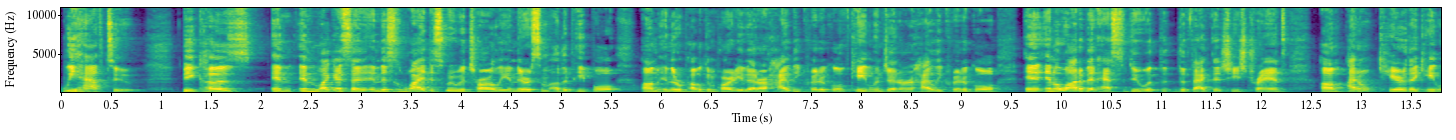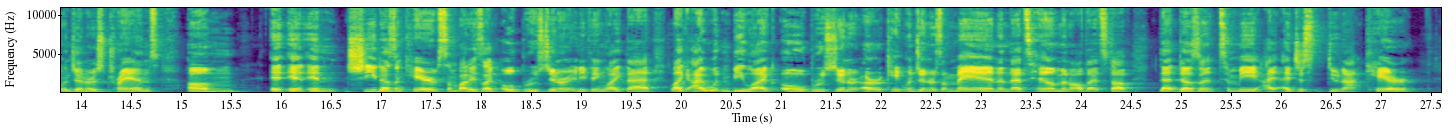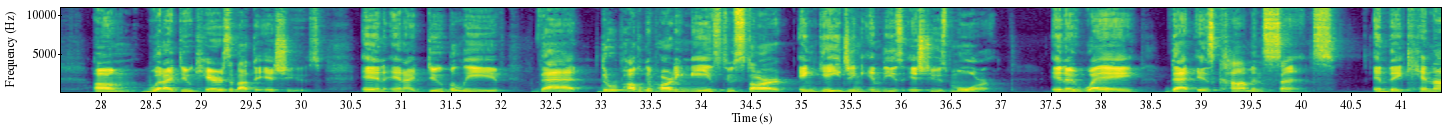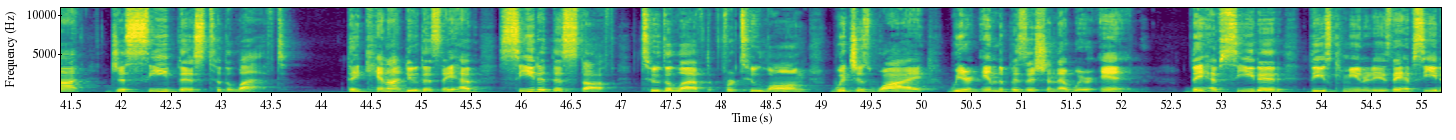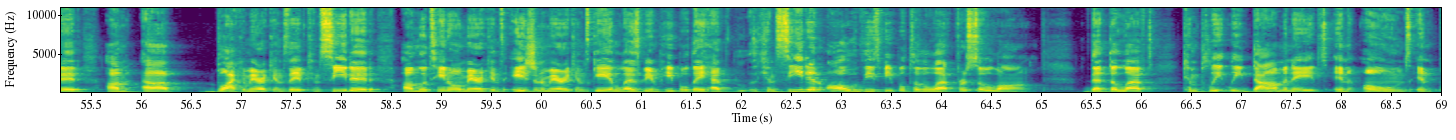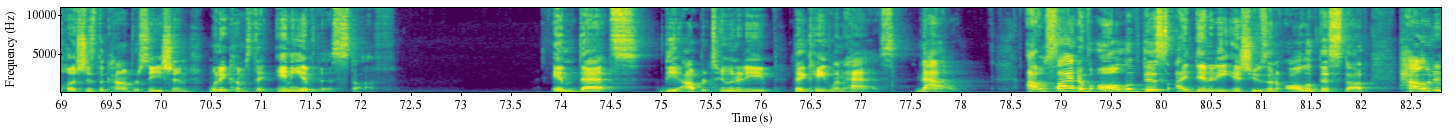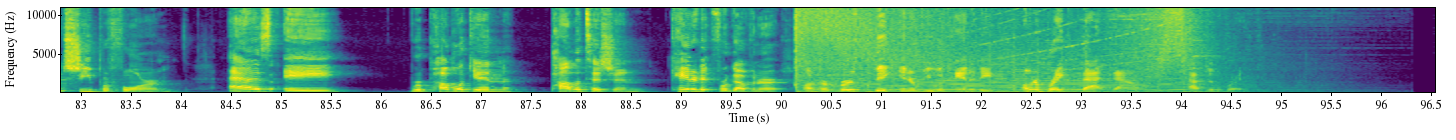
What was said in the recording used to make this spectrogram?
We have to, because and and like I said, and this is why I disagree with Charlie, and there are some other people um, in the Republican Party that are highly critical of Caitlyn Jenner, highly critical, and, and a lot of it has to do with the, the fact that she's trans. Um, I don't care that Caitlyn Jenner is trans. Um, and, and, she doesn't care if somebody's like, oh, Bruce Jenner or anything like that. Like, I wouldn't be like, oh, Bruce Jenner or Caitlyn Jenner's a man and that's him and all that stuff. That doesn't, to me, I, I just do not care. Um, what I do care is about the issues. And, and I do believe that the Republican Party needs to start engaging in these issues more in a way that is common sense. And they cannot just cede this to the left. They cannot do this. They have ceded this stuff to the left for too long, which is why we're in the position that we're in. They have ceded these communities. They have ceded um, uh, Black Americans. They have conceded um, Latino Americans, Asian Americans, gay and lesbian people. They have conceded all of these people to the left for so long that the left completely dominates and owns and pushes the conversation when it comes to any of this stuff. And that's the opportunity that Caitlyn has. Now, outside of all of this identity issues and all of this stuff, how did she perform as a Republican politician, candidate for governor, on her first big interview with Hannity. I want to break that down after the break.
